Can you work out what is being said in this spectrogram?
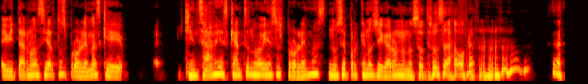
evitarnos ciertos problemas que... ¿Quién sabe? Es que antes no había esos problemas. No sé por qué nos llegaron a nosotros ahora.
